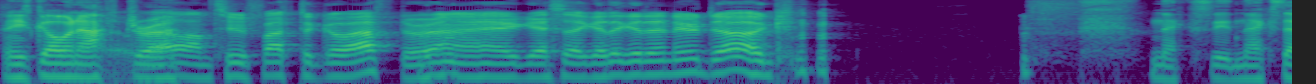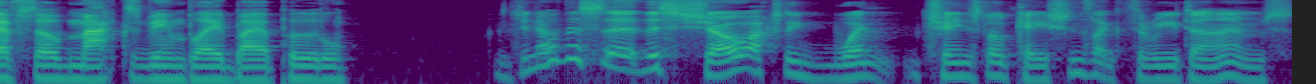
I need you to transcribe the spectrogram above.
and he's going after well, her. Well, I'm too fat to go after her. I guess I gotta get a new dog. Next next episode Max is being played by a poodle. Do you know this uh, this show actually went changed locations like three times?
